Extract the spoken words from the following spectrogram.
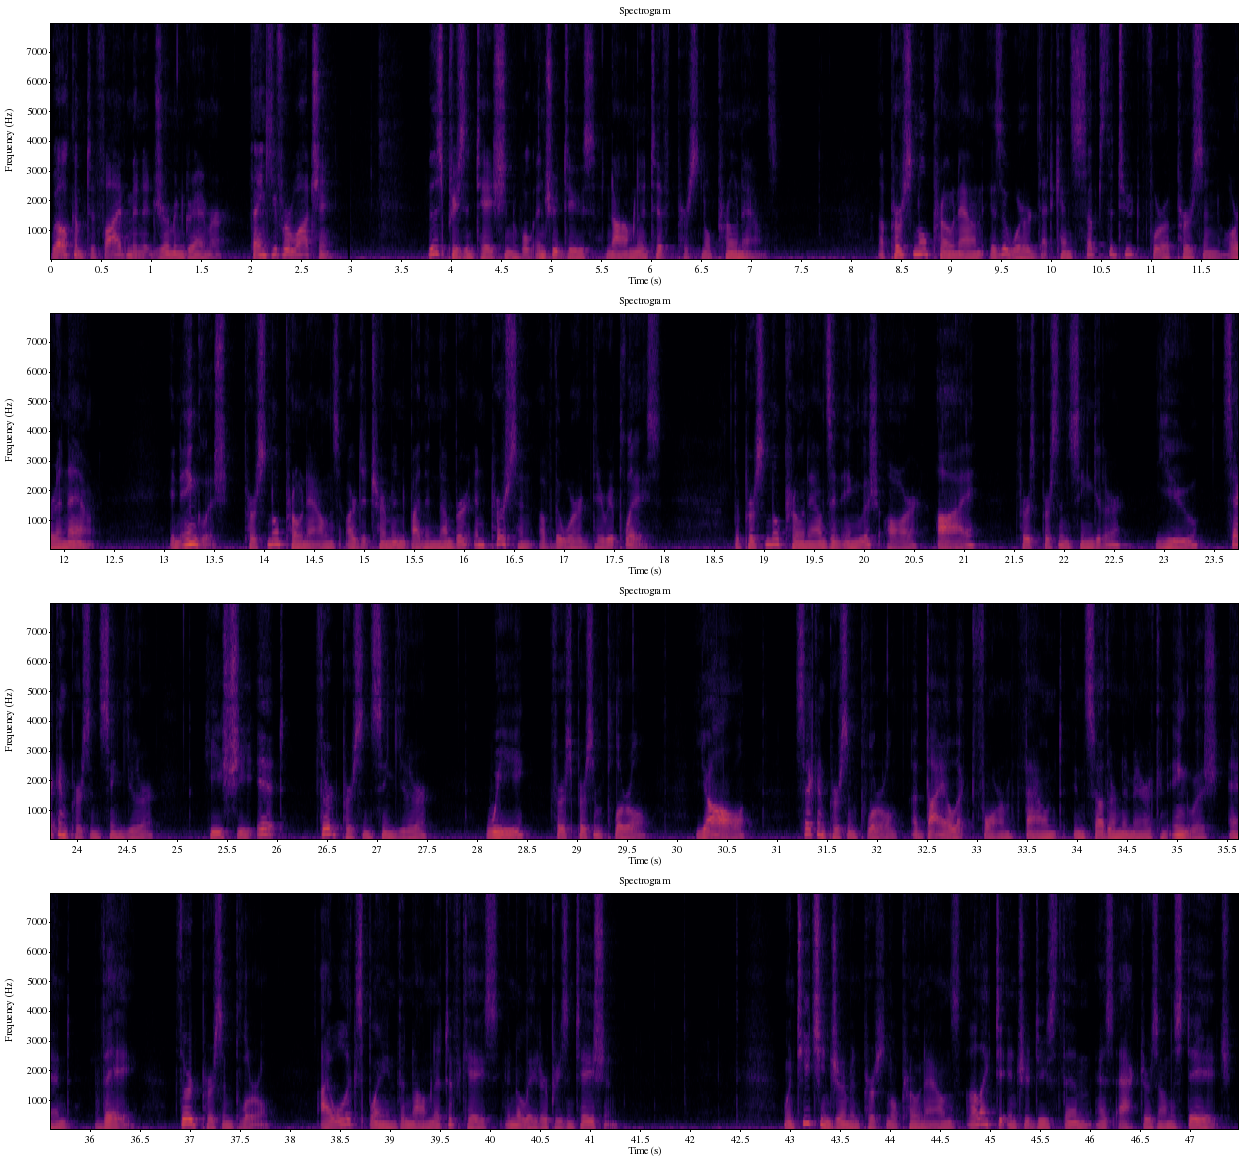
Welcome to 5 Minute German Grammar. Thank you for watching. This presentation will introduce nominative personal pronouns. A personal pronoun is a word that can substitute for a person or a noun. In English, personal pronouns are determined by the number and person of the word they replace. The personal pronouns in English are I, first person singular, you, second person singular, he, she, it, third person singular, we, first person plural, y'all, second person plural, a dialect form found in Southern American English, and they, third person plural. I will explain the nominative case in a later presentation. When teaching German personal pronouns, I like to introduce them as actors on a stage.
